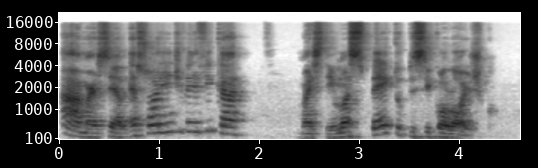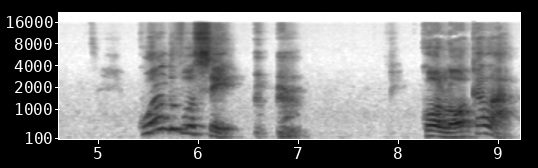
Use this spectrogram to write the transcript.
Ah, Marcelo, é só a gente verificar. Mas tem um aspecto psicológico. Quando você coloca lá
